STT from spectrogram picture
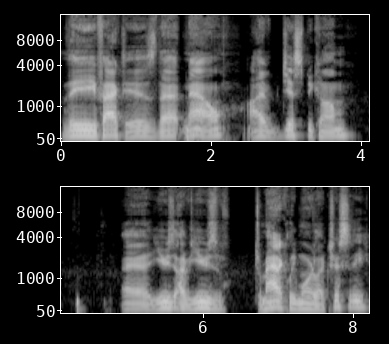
the fact is that now I've just become use I've used dramatically more electricity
